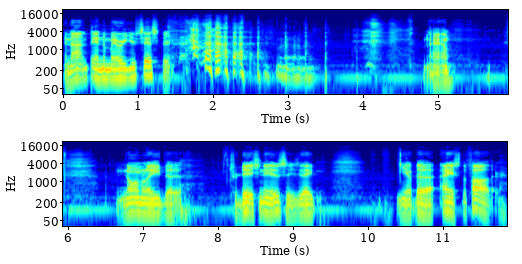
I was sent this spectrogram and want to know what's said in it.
and I intend to marry your sister. now, normally the tradition is is they you have to ask the father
